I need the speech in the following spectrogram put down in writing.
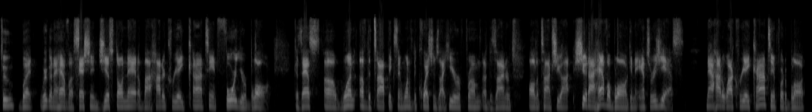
too. But we're going to have a session just on that about how to create content for your blog because that's uh, one of the topics and one of the questions I hear from a designer all the time. Should I, should I have a blog? And the answer is yes. Now, how do I create content for the blog?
